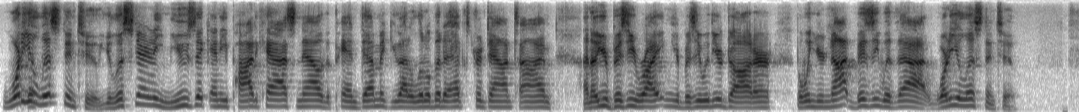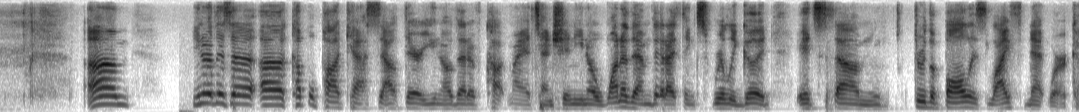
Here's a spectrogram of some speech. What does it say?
what are you listening to? You listening to any music, any podcasts now? The pandemic, you got a little bit of extra downtime. I know you're busy writing, you're busy with your daughter, but when you're not busy with that, what are you listening to? Um, you know, there's a, a couple podcasts out there, you know, that have caught my attention. You know, one of them that I think's really good. It's um, through the Ball is Life network.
